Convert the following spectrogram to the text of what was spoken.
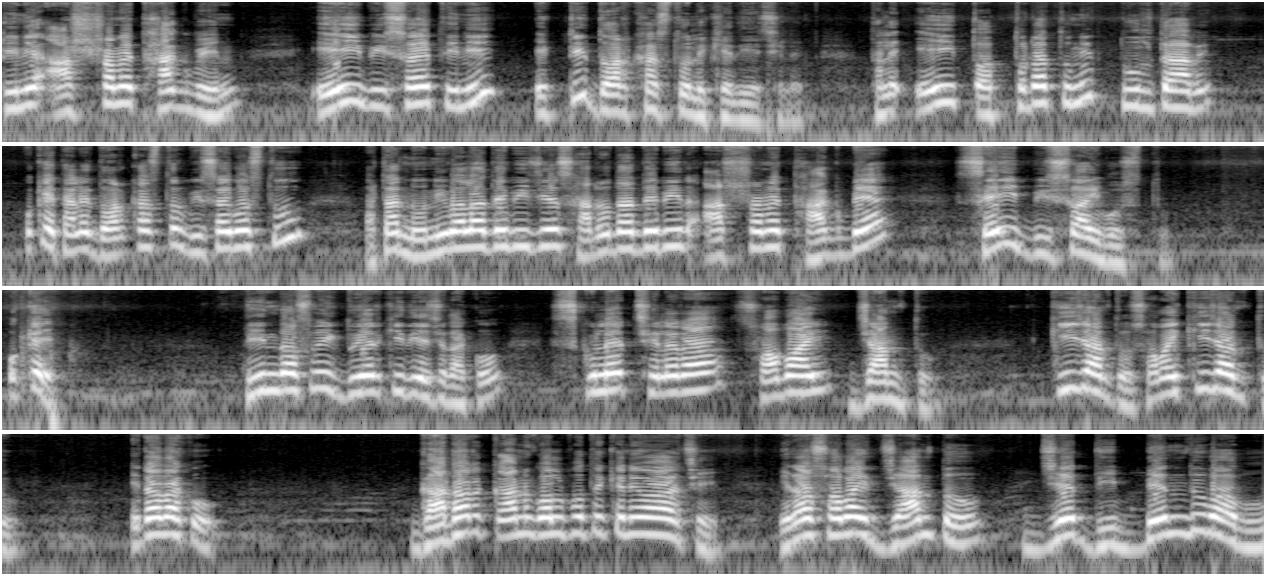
তিনি আশ্রমে থাকবেন, এই বিষয়ে তিনি একটি দরখাস্ত লিখে দিয়েছিলেন। তাহলে এই তথ্যটা তুমি তুলতে হবে। ওকে, তাহলে দরখাস্তর বিষয়বস্তু, অর্থাৎ ননিবালা দেবী যে সারদা দেবীর আশ্রমে থাকবে, সেই বিষয়বস্তু। ওকে? তিন দশমিক দুইয়ের কী দিয়েছে দেখো? স্কুলের ছেলেরা সবাই জানতো। কি জানতো? সবাই কি জানতো? এটা দেখো, গাধার কান গল্প থেকে নেওয়া আছে। এরা সবাই জানতো যে দিব্যেন্দু বাবু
